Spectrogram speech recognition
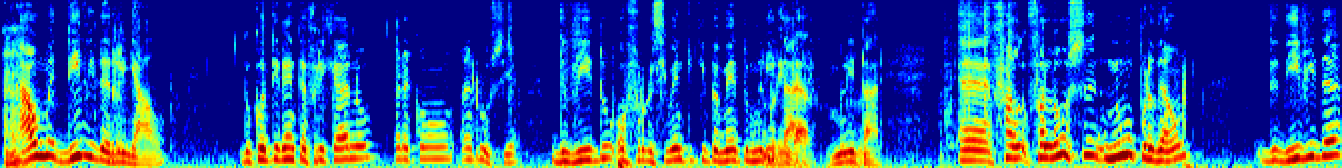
há uma dívida real do continente africano para com a Rússia, devido ao fornecimento de equipamento militar. Militar. militar. Uh, Falou-se num perdão de dívida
